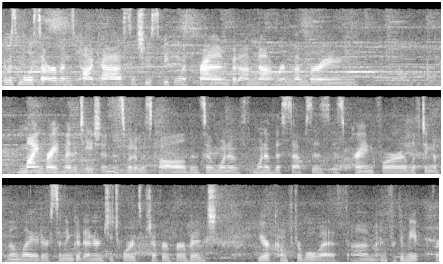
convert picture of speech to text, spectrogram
it was Melissa Urban's podcast, and she was speaking with Friend, but I'm not remembering. Mind right meditation is what it was called, and so one of one of the steps is is praying for lifting up in the light or sending good energy towards whichever verbiage you're comfortable with. Um, and forgive me for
